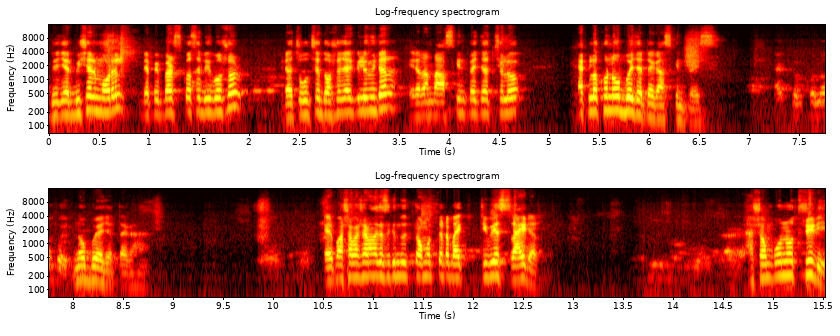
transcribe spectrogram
দুই হাজার বিশের মডেল এটা পেপারস কাছে দুই বছর এটা চলছে দশ হাজার কিলোমিটার এটার আমরা আস্কিন প্রাইস যাচ্ছিল এক লক্ষ নব্বই হাজার টাকা আস্কিন প্রাইস এক লক্ষ নব্বই হাজার। টাকা হ্যাঁ। এর পাশাপাশি আমাদের কাছে কিন্তু চমৎকার বাইক টিভিএস রাইডার হ্যাঁ সম্পূর্ণ থ্রি ডি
